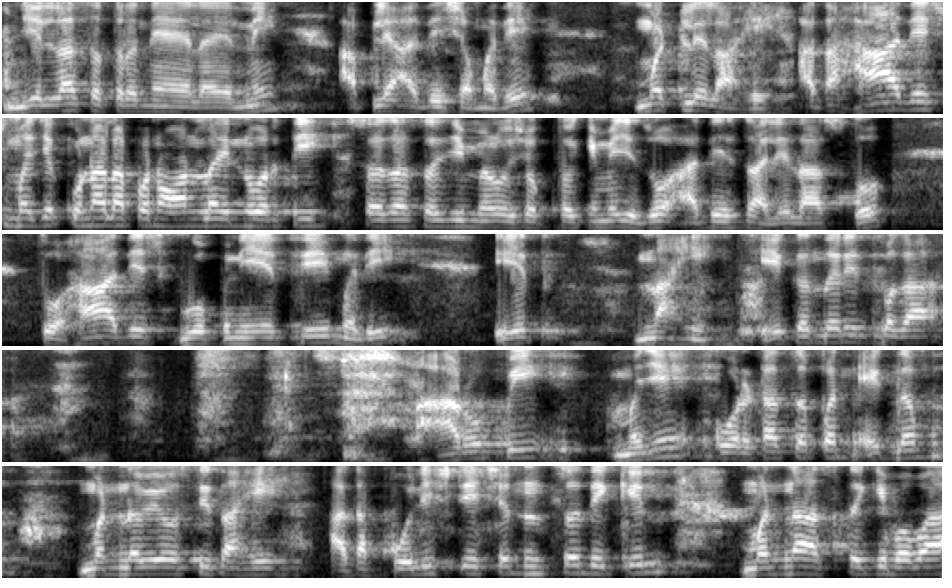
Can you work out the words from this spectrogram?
जिल्हा सत्र न्यायालयाने आपल्या आदेशामध्ये म्हटलेला आहे. आता हा आदेश म्हणजे कुणाला पण ऑनलाईन वरती सहजासहजी मिळू शकतो की म्हणजे जो आदेश झालेला असतो तो हा आदेश गोपनीयतेमध्ये येत नाही. एकंदरीत बघा आरोपी म्हणजे कोर्टाचं पण एकदम म्हणणं व्यवस्थित आहे. आता पोलीस स्टेशनचं देखील म्हणणं असतं की बाबा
